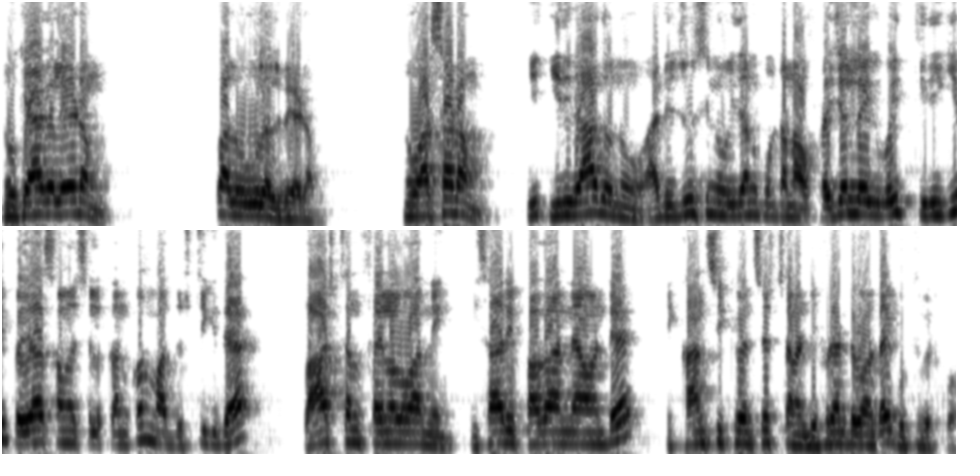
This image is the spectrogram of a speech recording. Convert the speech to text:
నువ్వు కేకలేయడం వాళ్ళు ఊలలు వేయడం. నువ్వు అరసడం ఇది కాదు నువ్వు. అది చూసి నువ్వు ఇది అనుకుంటున్నావు ప్రజల్లోకి పోయి తిరిగి ప్రజా సమస్యలు కనుక్కొని మా దృష్టికి దే. Last and final warning. ఈసారి పగా అన్నావంటే నీ కాన్సిక్వెన్సెస్ చాలా డిఫరెంట్గా ఉంటాయి గుర్తుపెట్టుకో.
